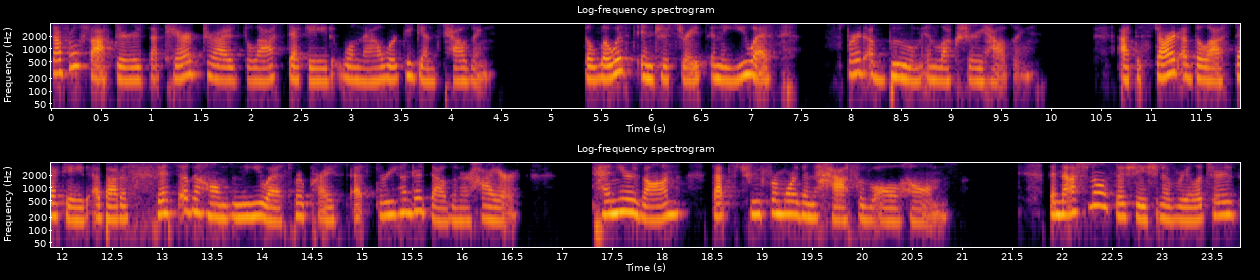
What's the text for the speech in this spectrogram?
Several factors that characterized the last decade will now work against housing. The lowest interest rates in the US spurred a boom in luxury housing. At the start of the last decade, about a fifth of the homes in the US were priced at 300,000 or higher. 10 years on, that's true for more than half of all homes. The National Association of Realtors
